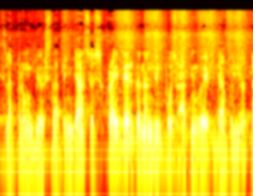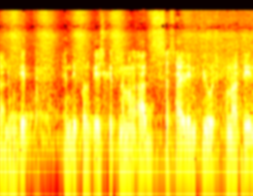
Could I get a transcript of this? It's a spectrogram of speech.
Sa lahat ng viewers natin dyan, subscriber, ganun din po sa ating OFW at Lalanggit. Hindi po rin kayo skip ng mga ads sa silent viewers po natin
